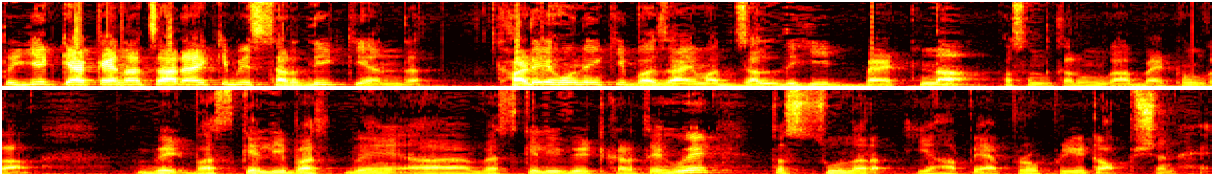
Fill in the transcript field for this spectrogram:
तो ये क्या कहना चाह रहा है कि भी सर्दी के अंदर खड़े होने की बजाय मैं जल्द ही बैठना पसंद करूँगा, बैठूँगा। बस के लिए बस में बस के लिए वेट करते हुए तो सुनर यहाँ पे अप्रोप्रिएट ऑप्शन है।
